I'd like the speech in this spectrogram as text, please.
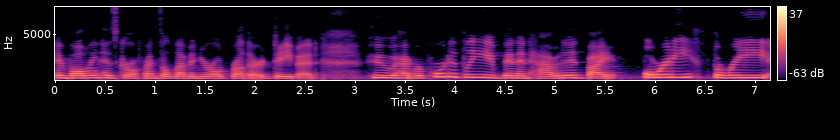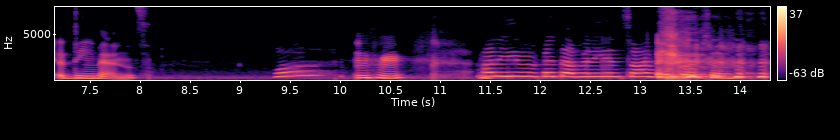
involving his girlfriend's 11 year old brother, David, who had reportedly been inhabited by 43 demons. what? Mm hmm. How do you even fit that many inside one person?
